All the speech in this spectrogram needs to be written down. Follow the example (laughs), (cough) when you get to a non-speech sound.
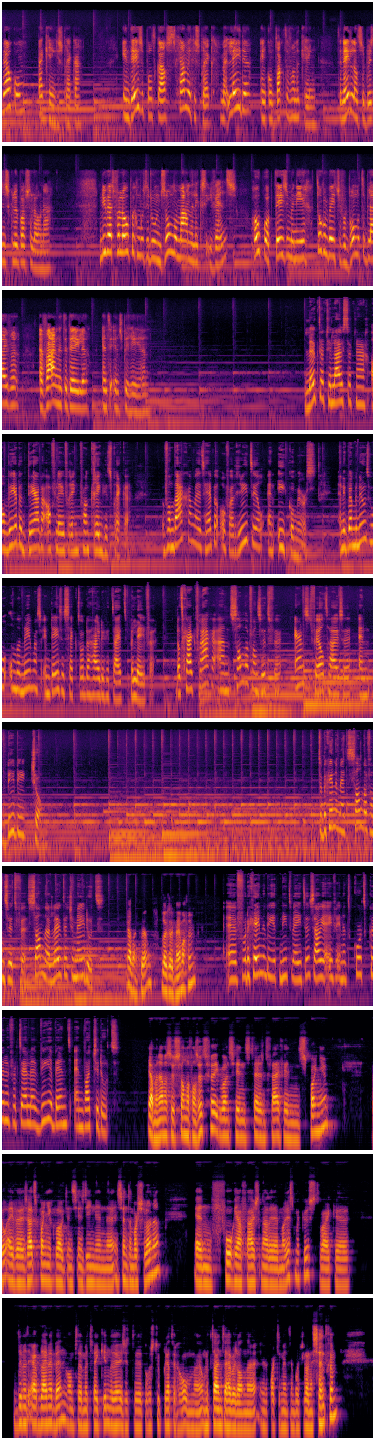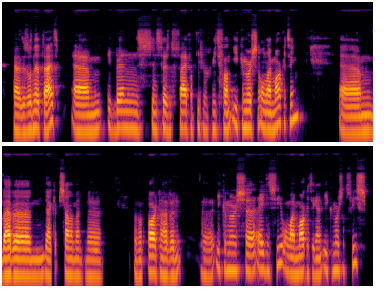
Welkom bij Kringgesprekken. In deze podcast gaan we in gesprek met leden en contacten van de Kring, de Nederlandse Business Club Barcelona. Nu we het voorlopig moeten doen zonder maandelijkse events, hopen we op deze manier toch een beetje verbonden te blijven, ervaringen te delen en te inspireren. Leuk dat je luistert naar alweer de derde aflevering van Kringgesprekken. Vandaag gaan we het hebben over retail en e-commerce. En ik ben benieuwd hoe ondernemers in deze sector de huidige tijd beleven. Dat ga ik vragen aan Sander van Zutphen, Ernst Veldhuizen en Bibi Chong. Te beginnen met Sander van Zutphen. Sander, leuk dat je meedoet. Ja, dankjewel. Leuk dat ik mee mag doen. Uh, voor degenen die het niet weten, zou je even in het kort kunnen vertellen wie je bent en wat je doet? Ja, mijn naam is dus Sander van Zutphen. Ik woon sinds 2005 in Spanje. Heel even Zuid-Spanje gewoond en sindsdien in, uh, in centrum Barcelona. En vorig jaar verhuisd naar de Maresme-kust, waar ik uh, op dit moment erg blij mee ben. Want met twee kinderen is het toch een stuk prettiger om, om een tuin te hebben dan in het appartement in Barcelona Centrum. dus dat was net tijd. Um, ik ben sinds 2005 actief op het gebied van e-commerce en online marketing. Um, we hebben, ja, ik heb samen met, me, met mijn partner hebben een e-commerce agency, online marketing en e-commerce advies.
